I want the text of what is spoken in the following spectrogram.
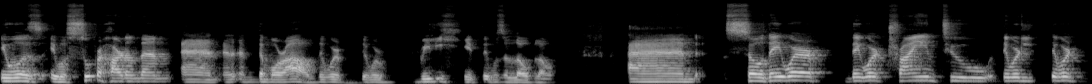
it was it was super hard on them and, and, and the morale they were they were really hit it was a low blow and so they were they were trying to they were they were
